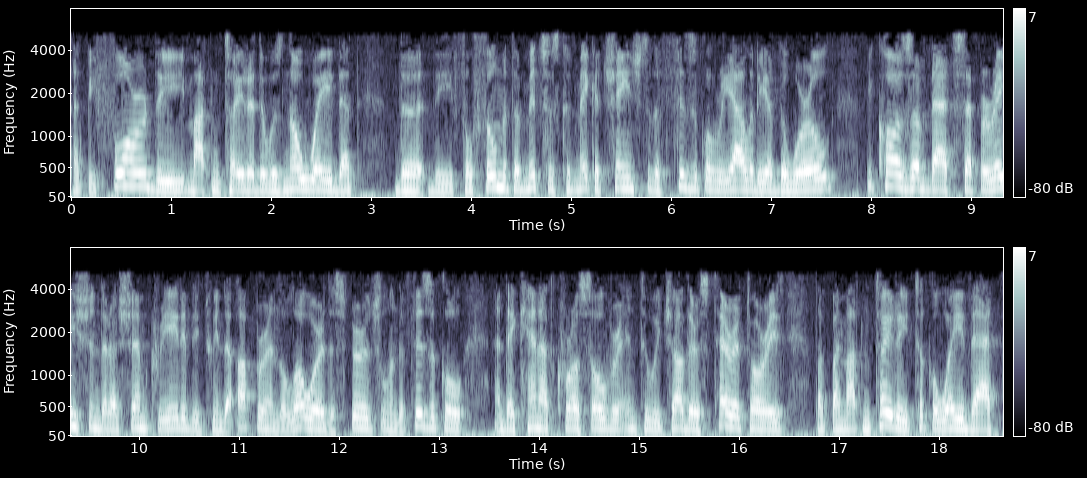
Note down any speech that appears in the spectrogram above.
That before the Matan Torah there was no way that the, the fulfillment of mitzvahs could make a change to the physical reality of the world because of that separation that Hashem created between the upper and the lower, the spiritual and the physical, and they cannot cross over into each other's territories. But by Matan Torah, He took away that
